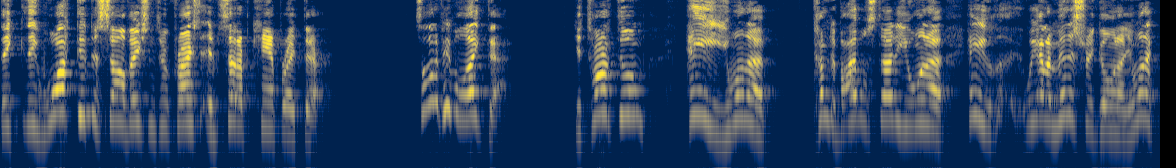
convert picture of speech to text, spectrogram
They, they walked into salvation through Christ and set up camp right there. So a lot of people like that. You talk to them, hey, you want to come to Bible study? You want to, hey, we got a ministry going on. You want to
